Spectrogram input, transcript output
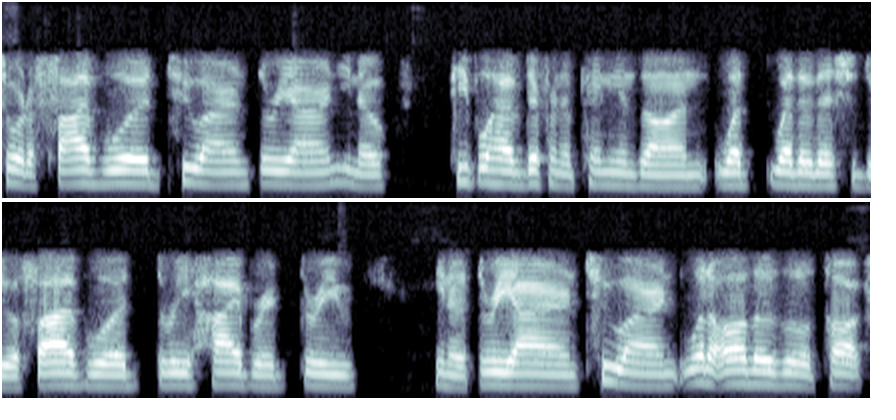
sort of five wood, two iron, three iron. You know, people have different opinions on what whether they should do a five wood, three hybrid, three you know, three iron, two iron, what all those little talks.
